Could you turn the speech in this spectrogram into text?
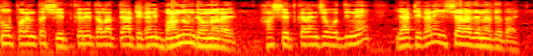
तोपर्यंत शेतकरी त्याला त्या ठिकाणी बांधून ठेवणार आहे. हा शेतकऱ्यांच्या वतीने या ठिकाणी इशारा देण्यात येत आहे.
